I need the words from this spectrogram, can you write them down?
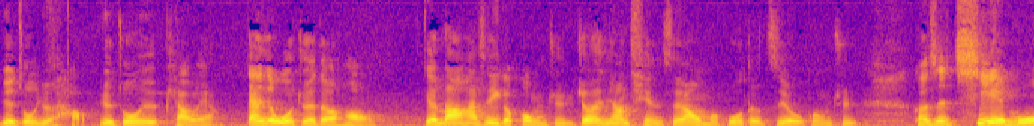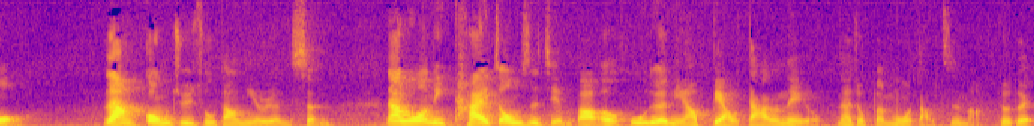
越做越好，越做越漂亮。但是我觉得哈，简报它是一个工具，就很像钱是让我们获得自由工具，可是切莫让工具主导你的人生。那如果你太重视简报，而忽略你要表达的内容，那就本末倒置嘛，对不对？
